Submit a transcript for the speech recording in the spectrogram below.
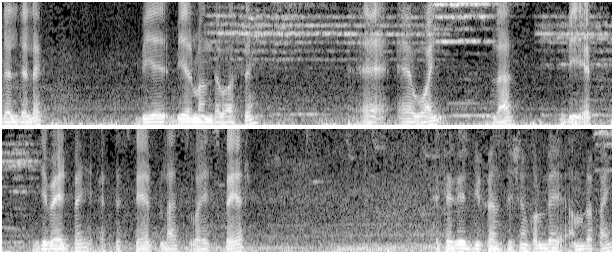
ডেল ডেল এক্স বি এর মান দেওয়া আছে। A y plus b x divide by x square plus y square এটাকে ডিফারেন্সিয়েশন করলে আমরা পাই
